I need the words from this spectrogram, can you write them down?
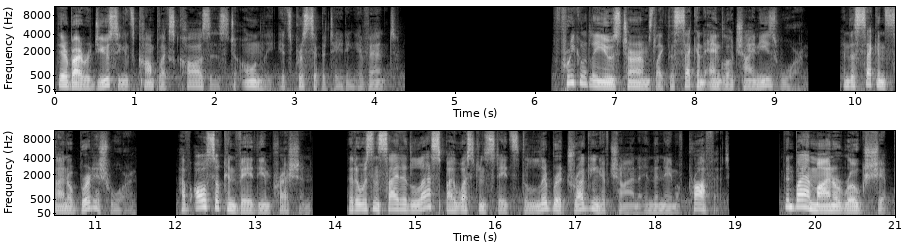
thereby reducing its complex causes to only its precipitating event. Frequently used terms like the Second Anglo Chinese War and the Second Sino British War have also conveyed the impression that it was incited less by Western states' deliberate drugging of China in the name of profit than by a minor rogue ship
